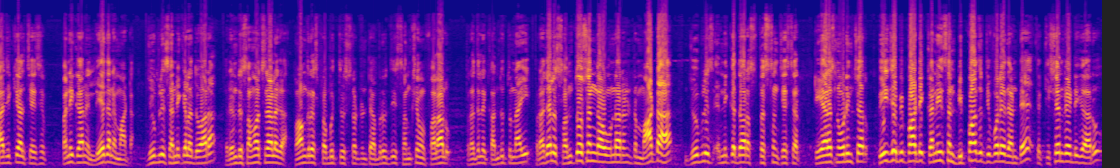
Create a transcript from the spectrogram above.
రాజకీయాలు చేసే పని కానీ లేదన్నమాట జూబ్లీస్ ఎన్నికల ద్వారా రెండు సంవత్సరాలుగా కాంగ్రెస్ ప్రభుత్వం ఇస్తున్నటువంటి అభివృద్ధి సంక్షేమ ఫలాలు ప్రజలకు అందుతున్నాయి. ప్రజలు సంతోషంగా ఉన్నారనే మాట జూబ్లీస్ ఎన్నిక ద్వారా స్పష్టం చేశారు. టీఆర్ఎస్ ఓడించారు. బీజేపీ పార్టీ కనీసం డిపాజిట్ ఇవ్వలేదంటే కిషన్ రెడ్డి గారు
